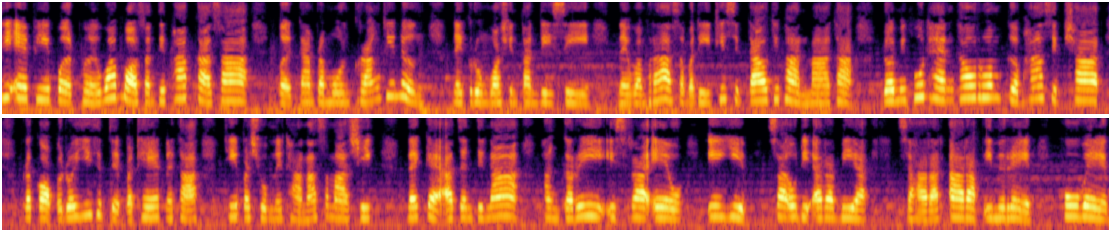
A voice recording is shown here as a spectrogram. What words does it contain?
ที่ AP เปิดเผยว่าบอร์ดสันติภาพกาซาเปิดการประมูลครั้งที่ 1 ในกรุงวอชิงตันดีซีในวันพฤหัสบดีที่ 19 ที่ผ่านมาค่ะ โดยมีผู้แทนเข้าร่วมเกือบ 50ชาติ ประกอบไปด้วย 27 ประเทศนะคะ ที่ประชุมในฐานะสมาชิก ได้แก่อาร์เจนตินา ฮังการี อิสราเอล อียิปต์ ซาอุดิอาระเบีย สหรัฐอาหรับอิมิเรตส์คูเวต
